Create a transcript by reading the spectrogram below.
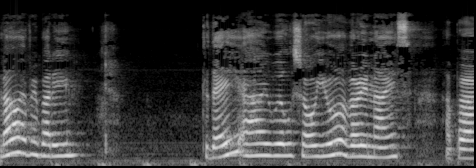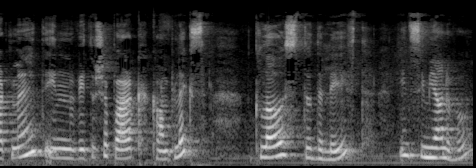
Hello everybody. Today I will show you a very nice apartment in Vitosha Park complex close to the lift in Simeonovo.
